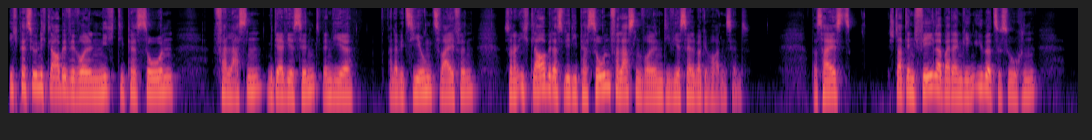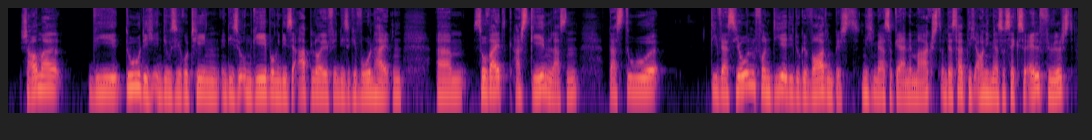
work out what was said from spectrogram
Ich persönlich glaube, wir wollen nicht die Person verlassen, mit der wir sind, wenn wir an der Beziehung zweifeln, sondern ich glaube, dass wir die Person verlassen wollen, die wir selber geworden sind. Das heißt, statt den Fehler bei deinem Gegenüber zu suchen, schau mal, wie du dich in diese Routinen, in diese Umgebung, in diese Abläufe, in diese Gewohnheiten ähm, so weit hast gehen lassen, dass du die Version von dir, die du geworden bist, nicht mehr so gerne magst und deshalb dich auch nicht mehr so sexuell fühlst,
